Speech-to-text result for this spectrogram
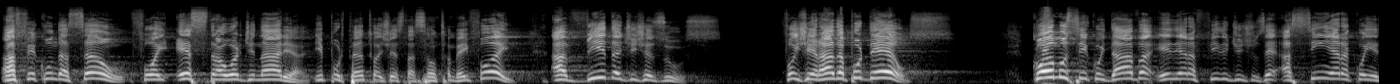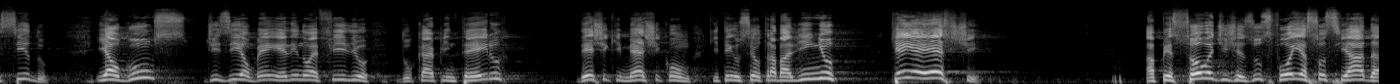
A fecundação foi extraordinária e, portanto, a gestação também foi. A vida de Jesus foi gerada por Deus. Como se cuidava, ele era filho de José, assim era conhecido. E alguns diziam: bem, ele não é filho do carpinteiro, deixe que mexe com, que tem o seu trabalhinho. Quem é este? A pessoa de Jesus foi associada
